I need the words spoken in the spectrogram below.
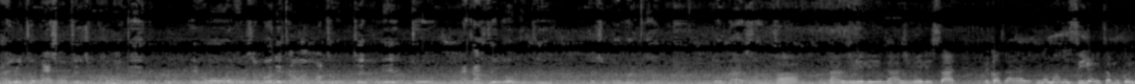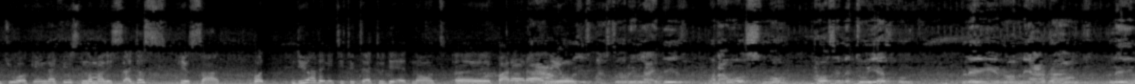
I used to buy something to my market. If, if somebody can want to take me to, I can still go with him to supermarket to buy something. Ah, that's really that's really sad because I normally see you anytime I'm going to work, and I feel normally I just feel sad. But do you have anything to tell today at not uh, Parara How news? is my story like this? When I was small, I was in the two years old, playing, running around, playing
